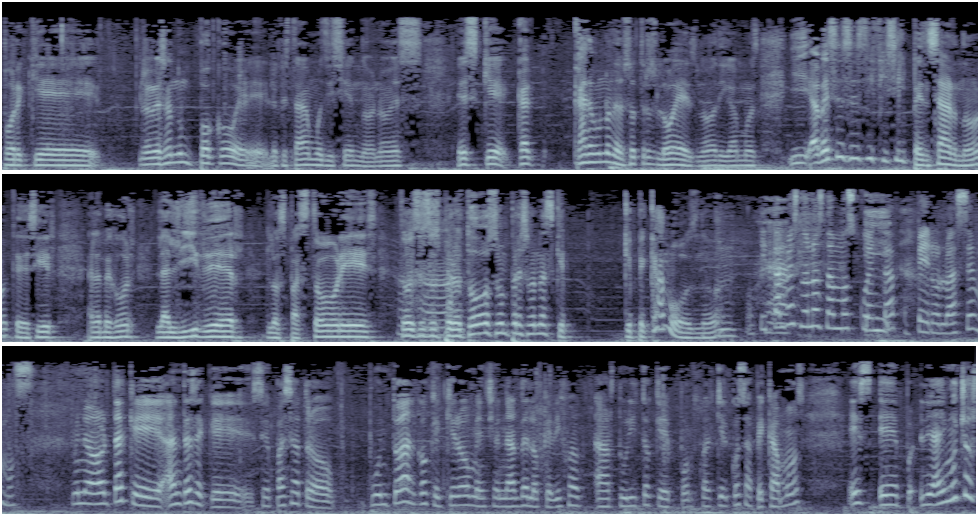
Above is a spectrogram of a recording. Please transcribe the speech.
Porque, regresando un poco eh, lo que estábamos diciendo, ¿no? Es, es que ca- cada uno de nosotros lo es, ¿no? Digamos. Y a veces es difícil pensar, ¿no? Que decir, a lo mejor la líder, los pastores, todos Ajá. esos, pero todos son personas que, que pecamos, ¿no? y tal vez no nos damos cuenta, pero lo hacemos. Bueno, ahorita que antes de que se pase a otro punto, algo que quiero mencionar de lo que dijo Arturito, que por cualquier cosa pecamos, es, eh, hay muchos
